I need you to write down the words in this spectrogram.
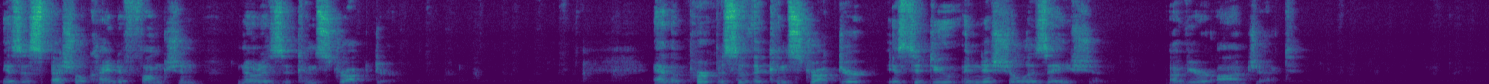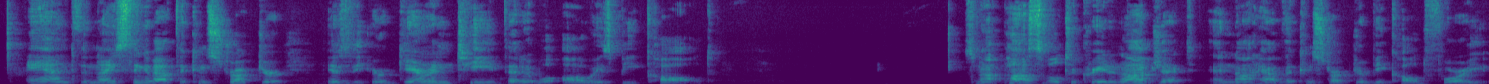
is a special kind of function known as a constructor. And the purpose of the constructor is to do initialization of your object. And the nice thing about the constructor is that you're guaranteed that it will always be called. It's not possible to create an object and not have the constructor be called for you.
